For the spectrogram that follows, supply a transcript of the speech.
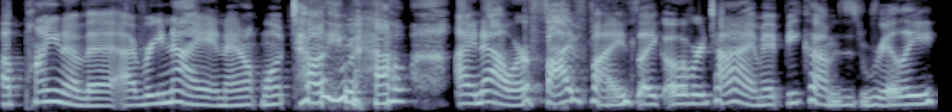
a pint of it every night, and I don't won't tell you how I know, or five pints, like over time, it becomes really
